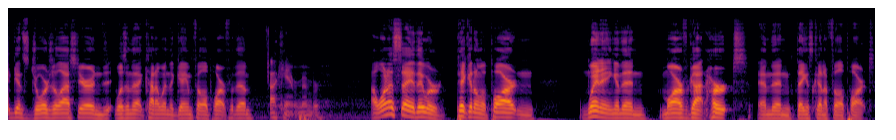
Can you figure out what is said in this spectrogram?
against Georgia last year, and wasn't that kind of when the game fell apart for them? I can't remember. I want to say they were picking them apart and winning, and then Marv got hurt, and then things kind of fell apart.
